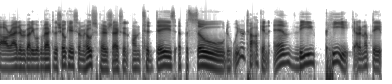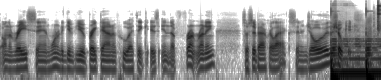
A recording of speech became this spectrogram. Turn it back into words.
All right, everybody, welcome back to the showcase. I'm your host, Paris Jackson. On today's episode, we are talking MVP. Got an update on the race and wanted to give you a breakdown of who I think is in the front running. So sit back, relax, and enjoy the showcase.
